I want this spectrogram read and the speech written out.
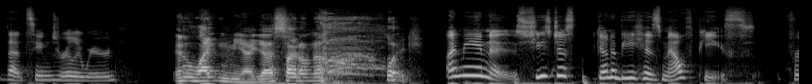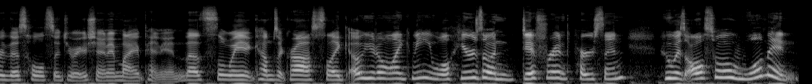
That seems really weird. Enlighten me, I guess. I don't know. like, I mean, she's just gonna be his mouthpiece for this whole situation, in my opinion. That's the way it comes across. Like, oh, you don't like me? Well, here's a different person who is also a woman.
